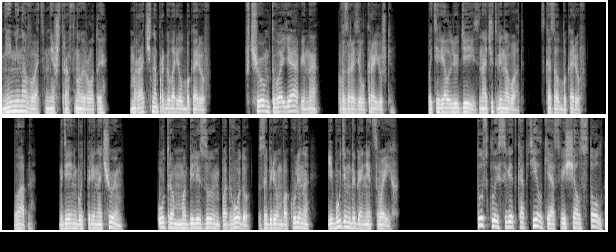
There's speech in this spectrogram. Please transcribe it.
«Не миновать мне штрафной роты», — мрачно проговорил Бокарев. «В чем твоя вина?» — возразил Краюшкин. «Потерял людей, значит, виноват», — сказал Бокарев. «Ладно, где-нибудь переночуем, утром мобилизуем подводу, заберем Вакулина и будем догонять своих». Тусклый свет коптилки освещал стол,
